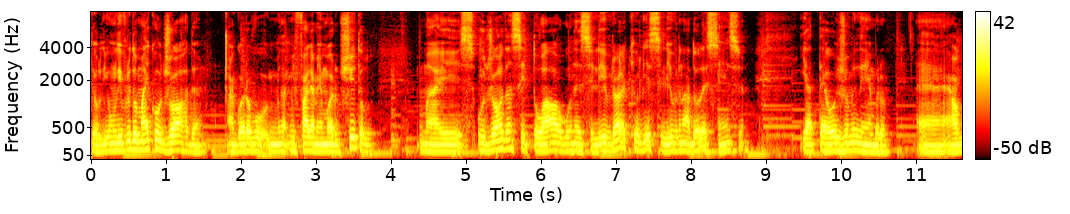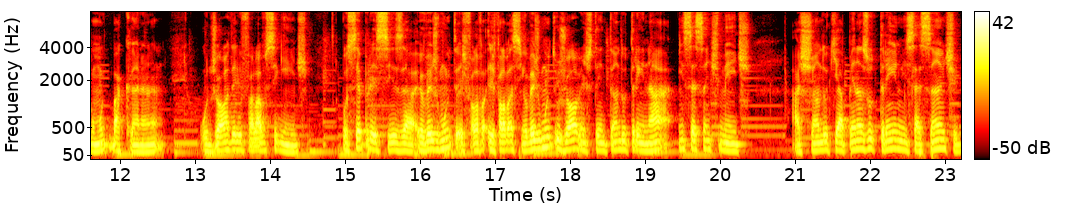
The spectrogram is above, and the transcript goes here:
eu li, um livro do Michael Jordan. Agora vou, me falha a memória o título, mas o Jordan citou algo nesse livro. Olha que eu li esse livro na adolescência e até hoje eu me lembro. É algo muito bacana, né? O Jordan ele falava o seguinte: você precisa. Eu vejo muito. Ele falava, ele falava assim: eu vejo muitos jovens tentando treinar incessantemente, achando que apenas o treino incessante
